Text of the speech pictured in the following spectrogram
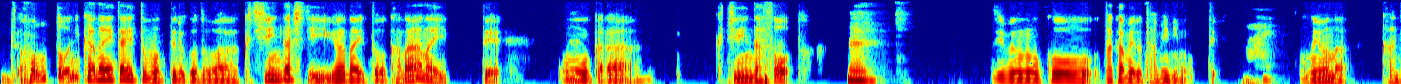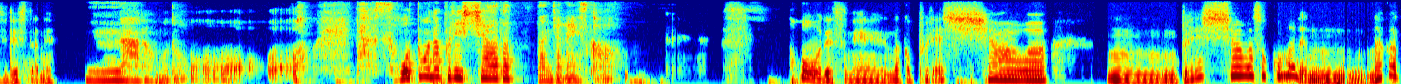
う、本当に叶えたいと思ってることは、口に出して言わないと叶わないって思うから、口に出そうと。うん。自分をこう、高めるためにもって、はい。そのような感じでしたね。なるほど。多分相当なプレッシャーだったんじゃないですか？そうですね。なんかプレッシャーは、うん、プレッシャーはそこまで、うんなかっ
